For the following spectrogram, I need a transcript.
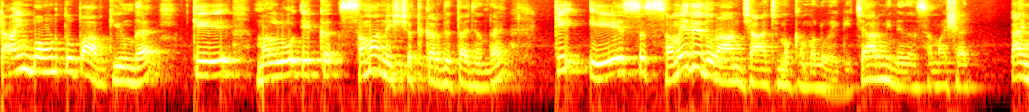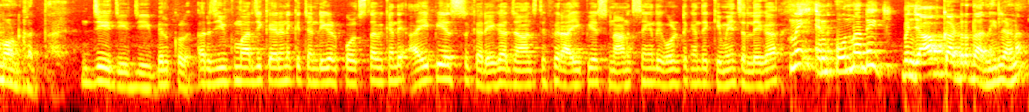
ਟਾਈਮ ਬਾਉਂਡ ਤੋਂ ਭਾਵ ਕੀ ਹੁੰਦਾ ਹੈ ਕਿ ਮੰਨ ਲਓ ਇੱਕ ਸਮਾਂ ਨਿਸ਼ਚਿਤ ਕਰ ਦਿੱਤਾ ਜਾਂਦਾ ਹੈ ਕਿ ਇਸ ਸਮੇਂ ਦੇ ਦੌਰਾਨ ਜਾਂਚ ਮੁਕੰਮਲ ਹੋਏਗੀ। 4 ਮਹੀਨੇ ਦਾ ਸਮਾਂ ਸ਼ਾਇਦ ਟਾਈਮ ਬਾਉਂਡ ਕਰਤਾ ਹੈ। ਜੀ ਜੀ ਜੀ ਬਿਲਕੁਲ। ਰਜੀਵ ਕੁਮਾਰ ਜੀ ਕਹਿ ਰਹੇ ਨੇ ਕਿ ਚੰਡੀਗੜ੍ਹ ਪੁਲਿਸ ਦਾ ਵੀ ਕਹਿੰਦੇ ਆਈਪੀਐਸ ਕਰੇਗਾ ਜਾਂਚ ਤੇ ਫਿਰ ਆਈਪੀਐਸ ਨਾਨਕ ਸਿੰਘ ਦੇ ਉਲਟ ਕਹਿੰਦੇ ਕਿਵੇਂ ਚੱਲੇਗਾ? ਨਹੀਂ ਇਨ- ਉਹਨਾਂ ਨੇ ਪੰਜਾਬ ਕਾਡਰ ਦਾ ਨਹੀਂ ਲੈਣਾ।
